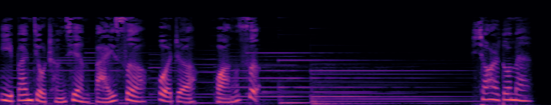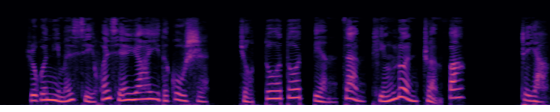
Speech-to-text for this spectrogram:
一般就呈现白色或者黄色。小耳朵们，如果你们喜欢咸鱼阿姨的故事，就多多点赞、评论、转发，这样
